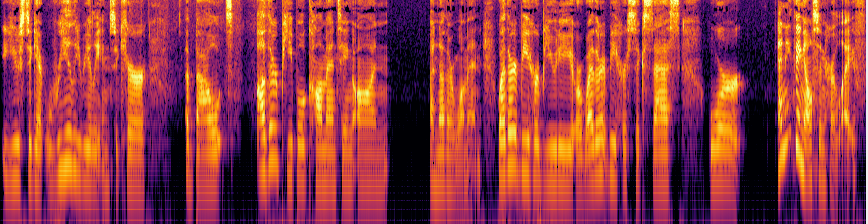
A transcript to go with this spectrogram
used to get really, really insecure about other people commenting on another woman, whether it be her beauty or whether it be her success or anything else in her life.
